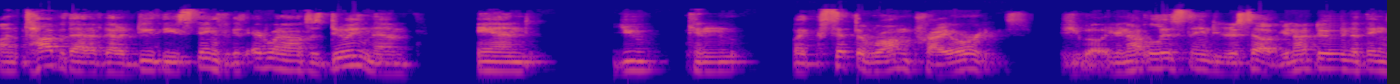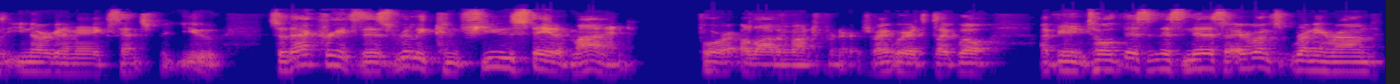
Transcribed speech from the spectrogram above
On top of that, I've got to do these things because everyone else is doing them. And you can like set the wrong priorities, if you will. You're not listening to yourself. You're not doing the things that you know are going to make sense for you. So that creates this really confused state of mind for a lot of entrepreneurs, right? Where it's like, well, I'm being told this and this and this. So everyone's running around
